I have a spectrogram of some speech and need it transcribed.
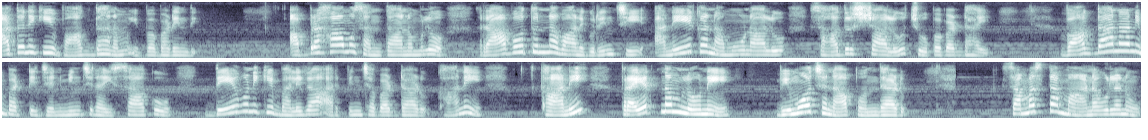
అతనికి వాగ్దానం ఇవ్వబడింది. అబ్రహాము సంతానములో రాబోతున్న వాని గురించి అనేక నమూనాలు సాదృశ్యాలు చూపబడ్డాయి. వాగ్దానాన్ని బట్టి జన్మించిన ఇస్సాకు దేవునికి బలిగా అర్పించబడ్డాడు. కానీ కానీ ప్రయత్నంలోనే విమోచన పొందాడు. సమస్త మానవులను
